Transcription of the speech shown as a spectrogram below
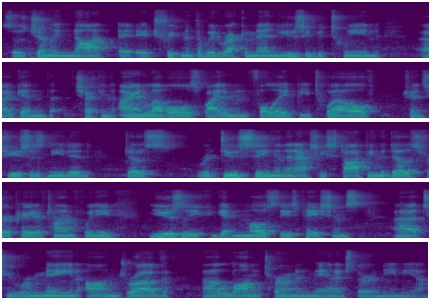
So it's generally not a, a treatment that we'd recommend. Usually between uh, again checking the iron levels, vitamin, folate, B12, transfusions needed, dose reducing, and then actually stopping the dose for a period of time if we need. Usually, you can get most of these patients uh, to remain on drug uh, long term and manage their anemia.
